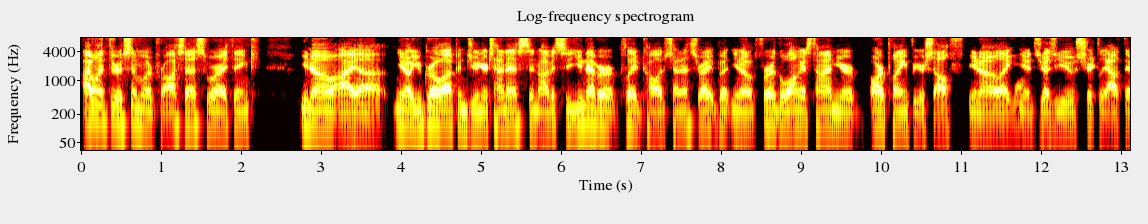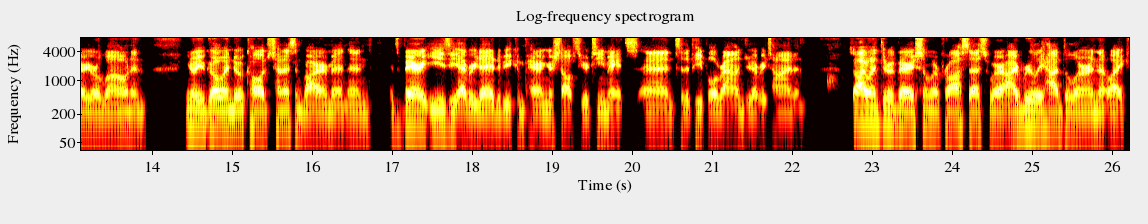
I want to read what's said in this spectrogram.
I went through a similar process where I think, you know, I, uh, you know, you grow up in junior tennis and obviously you never played college tennis, right? But, you know, for the longest time, you're are playing for yourself, you know, like Yeah. it's just you strictly out there, you're alone. And, you know, you go into a college tennis environment and it's very easy every day to be comparing yourself to your teammates and to the people around you every time. And so I went through a very similar process where I really had to learn that, like,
